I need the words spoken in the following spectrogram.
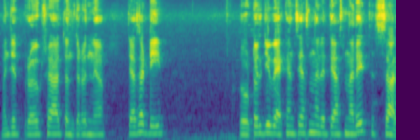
म्हणजेच प्रयोगशाळा तंत्रज्ञ. त्यासाठी टोटल जी वॅकन्सी असणार आहे ते असणार आहेत सात.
